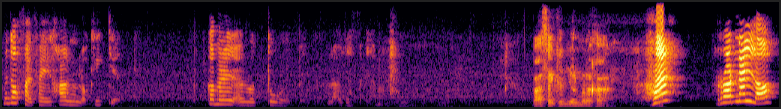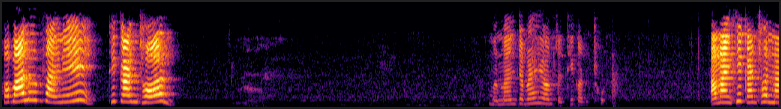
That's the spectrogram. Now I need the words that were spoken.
ไม่ต้องใส่ไฟข้างนึงหรอกขี้เกียจก็ไม่ได้เอารถตู้ไปเราจะใส่ทำไมำป้าใส่เครื่องยนต์มาแล้วค่ะฮะรถนั่นเหรอป๊าป๊าลืมใส่นี้ ที่กันชน เห มือนมันจะไม่ให้ยอมใส่ที่กันชน เอาไหมที่กันชนไหม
